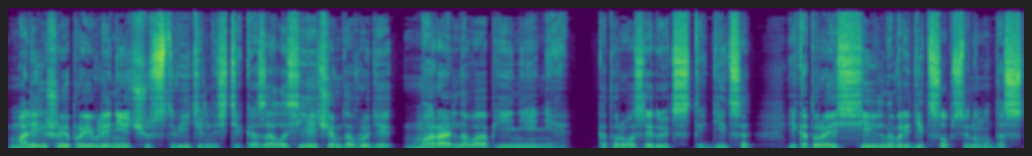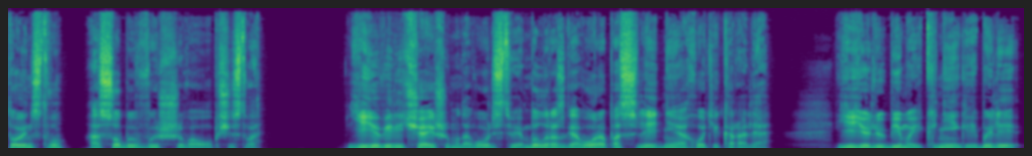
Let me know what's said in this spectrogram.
Малейшее проявление чувствительности казалось ей чем-то вроде морального опьянения, которого следует стыдиться и которое сильно вредит собственному достоинству особы высшего общества. Ее величайшим удовольствием был разговор о последней охоте короля. Ее любимой книгой были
